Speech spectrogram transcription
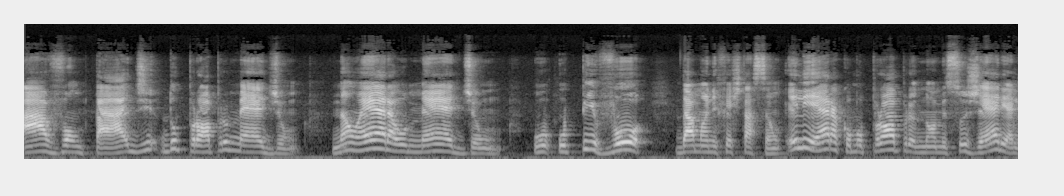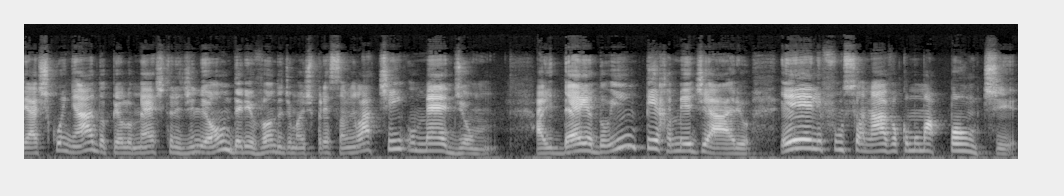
à vontade do próprio médium. Não era o médium o, o pivô da manifestação. Ele era, como o próprio nome sugere, aliás, cunhado pelo mestre de Lyon, derivando de uma expressão em latim, o médium a ideia do intermediário. Ele funcionava como uma ponte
